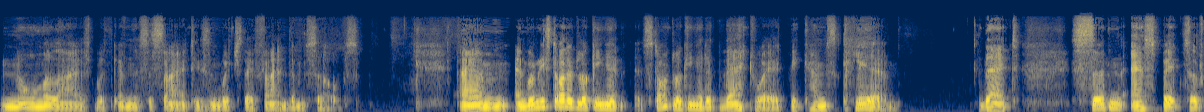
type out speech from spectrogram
normalized within the societies in which they find themselves. Um, and when we started looking at start looking at it that way, it becomes clear that certain aspects of,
